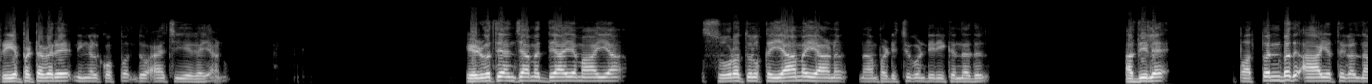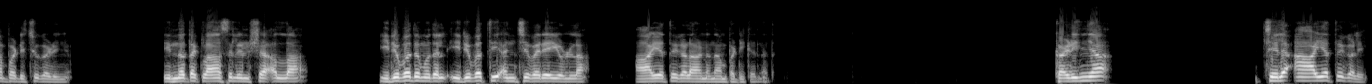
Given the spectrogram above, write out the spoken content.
പ്രിയപ്പെട്ടവരെ നിങ്ങൾക്കൊപ്പം ദുആ ചെയ്യുകയാണ്. എഴുപത്തി അഞ്ചാം അധ്യായമായ സൂറത്തുൽ ഖിയാമയാണ് നാം പഠിച്ചുകൊണ്ടിരിക്കുന്നത്. അതിലെ പത്തൊൻപത് ആയത്തുകൾ നാം പഠിച്ചു കഴിഞ്ഞു. ഇന്നത്തെ ക്ലാസ്സിൽ ഇൻഷ അല്ല ഇരുപത് മുതൽ ഇരുപത്തി അഞ്ച് വരെയുള്ള ആയത്തുകളാണ് നാം പഠിക്കുന്നത്. കഴിഞ്ഞ ചില ആയത്തുകളിൽ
